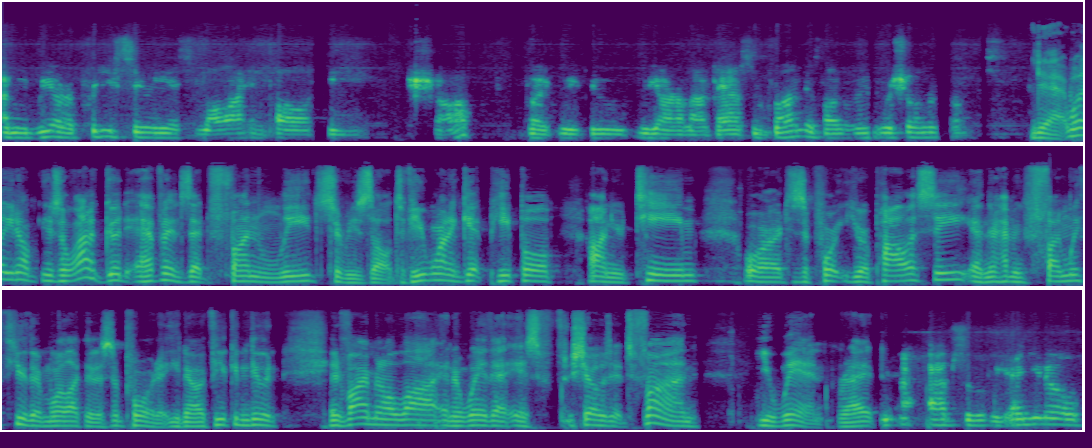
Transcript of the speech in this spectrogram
I mean, we are a pretty serious law and policy shop, but we do we are allowed to have some fun as long as we're showing results. Yeah, well, you know, there's a lot of good evidence that fun leads to results. If you want to get people on your team or to support your policy and they're having fun with you, they're more likely to support it. You know, if you can do an environmental law in a way that is shows it's fun, you win, right? Absolutely. And you know,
